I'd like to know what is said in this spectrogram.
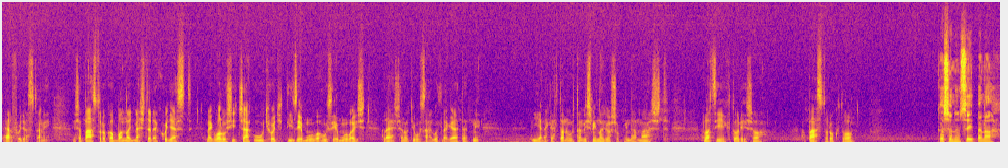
elfogyasztani. És a pásztorok abban nagy mesterek, hogy ezt megvalósítsák úgy, hogy 10 év múlva, 20 év múlva is lehessen ott jószágot legeltetni. Ilyeneket tanultam, és még nagyon sok minden mást Laciéktól és a, a pásztoroktól. Köszönöm szépen a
